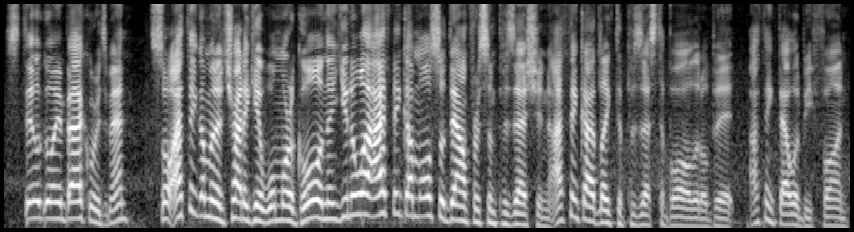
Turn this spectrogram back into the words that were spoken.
Still going backwards, man. So I think I'm going to try to get one more goal. And then, you know what? I think I'm also down for some possession. I think I'd like to possess the ball a little bit. I think that would be fun.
